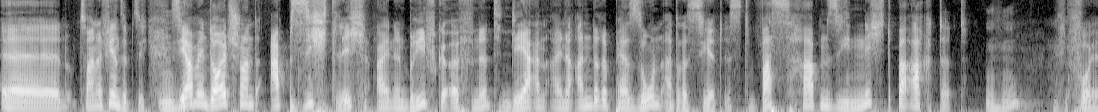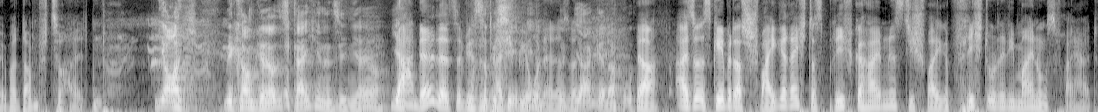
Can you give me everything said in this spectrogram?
Äh, 274. Mhm. Sie haben in Deutschland absichtlich einen Brief geöffnet, der an eine andere Person adressiert ist. Was haben Sie nicht beachtet? Mhm. Vorher über Dampf zu halten. Ja, ich, mir kam genau das Gleiche in den Sinn, ja, ja. Ja, ne? Das, wir Was sind halt Spione. Das, Ja, genau. ja, also es gäbe das Schweigerecht, das Briefgeheimnis, die Schweigepflicht oder die Meinungsfreiheit.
